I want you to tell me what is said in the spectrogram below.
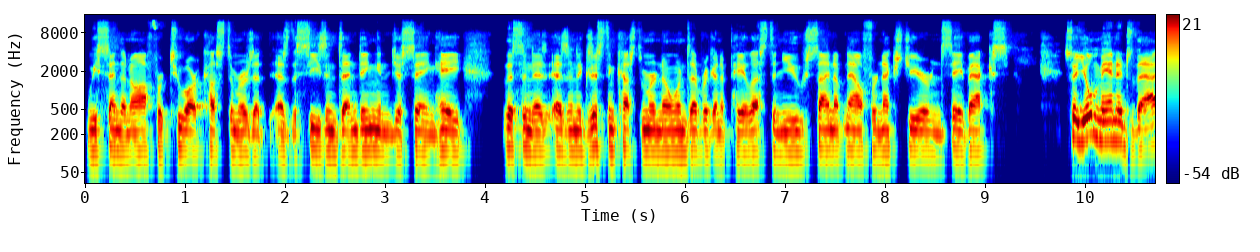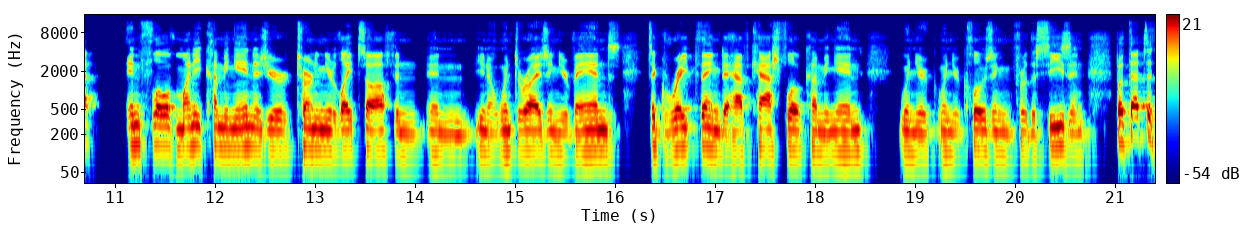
we send an offer to our customers at, as the season's ending and just saying hey listen as, as an existing customer no one's ever going to pay less than you. Sign up now for next year and save x. So you'll manage that inflow of money coming in as you're turning your lights off and and you know winterizing your vans. It's a great thing to have cash flow coming in when you're when you're closing for the season. But that's a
